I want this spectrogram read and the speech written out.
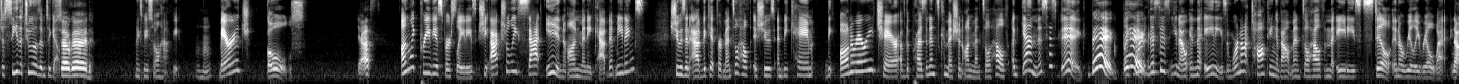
to see the two of them together So good. makes me so happy. Mm-hmm. Marriage goals. Yes. Unlike previous first ladies, she actually sat in on many cabinet meetings. She was an advocate for mental health issues and became the honorary chair of the President's Commission on Mental Health. Again, this is big. Big, Like big. this is, you know, in the 80s, and we're not talking about mental health in the 80s still in a really real way. no.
